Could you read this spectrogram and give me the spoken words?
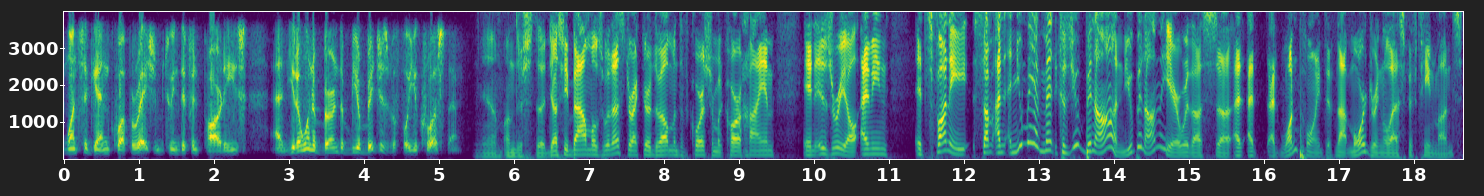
once again cooperation between different parties and you don't want to burn the, your bridges before you cross them. Yeah, understood. Yossi Baumel's with us, director of development, of course, from Makor Chaim in Israel. I mean, it's funny. Some and, and you may have met because you've been on. You've been on the air with us uh, at, at at one point, if not more, during the last fifteen months.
